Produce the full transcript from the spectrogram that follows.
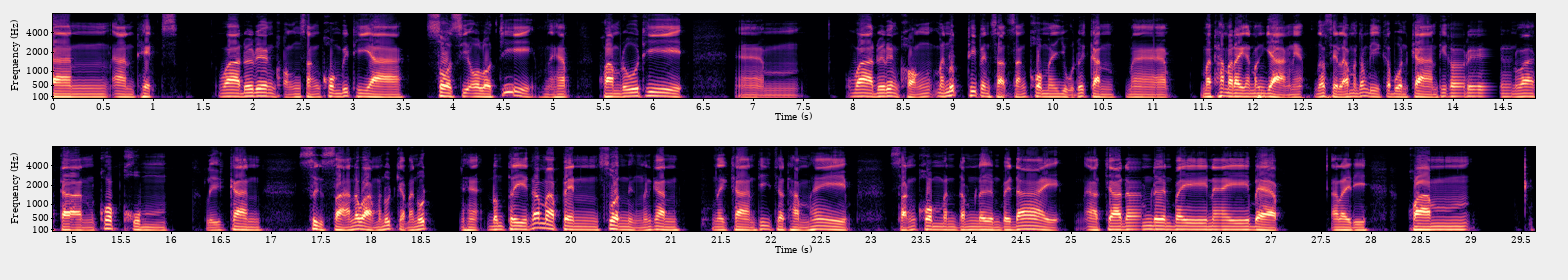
การอ่านเท็กซ์ ว่าด้วยเรื่องของสังคมวิทยา sociology นะครับ ความรู้ที่ว่าด้วยเรื่องของมนุษย์ที่เป็นสัตว์สังคมมาอยู่ด้วยกันมามาทำอะไรกันบางอย่างเนี่ยแล้วเสร็จแล้วมันต้องมีกระบวนการที่เขาเรียกว่าการควบคุม หรือการสื่อสารระหว่างมนุษย์กับมนุษย์นะฮะดนตรีก็มาเป็นส่วนหนึ่งเหมือนกันในการที่จะทำให้สังคมมันดำเนินไปได้ อาจจะดำเนินไปในแบบอะไรดี ความ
